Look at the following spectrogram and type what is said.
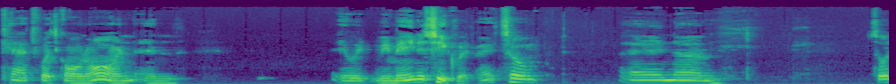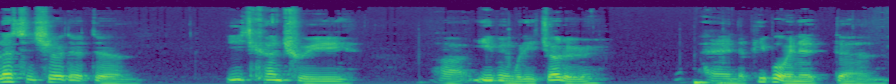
catch what's going on and it would remain a secret, right? So, and um, so let's ensure that um, each country uh, even with each other, and the people in it, um,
